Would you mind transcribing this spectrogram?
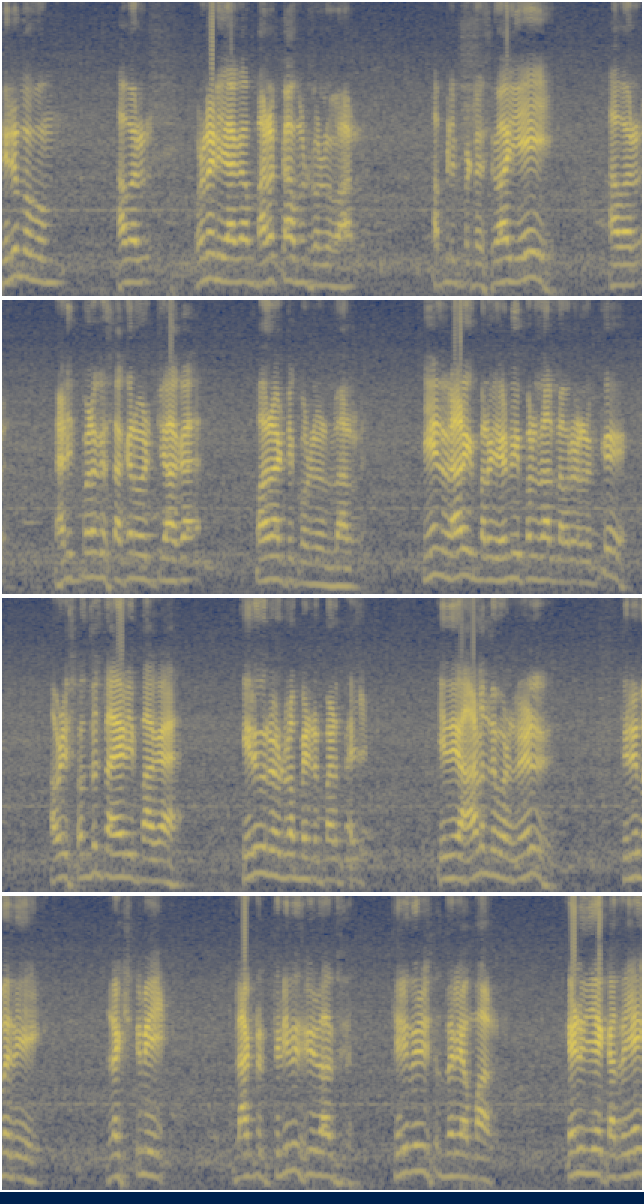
திரும்பவும் அவர் உடனடியாக மறக்காமல் சொல்லுவார். அப்படிப்பட்ட சிவாஜியை அவர் நடிப்பழக சக்கரவர்த்தியாக பாராட்டிக் கொண்டிருந்தார் நீண்ட நாளைக்கு பிறகு எழுதி பிரசாத் அவர்களுக்கு அவருடைய சொந்த தயாரிப்பாக இருவருடம் உள்ளம் என்ற படத்தை இது ஆனந்தவர்களில் திருமதி லக்ஷ்மி டாக்டர் திருவி ஸ்ரீதாஸ் திருவிரி சுந்தரி அம்மாள் எழுதிய கதையை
